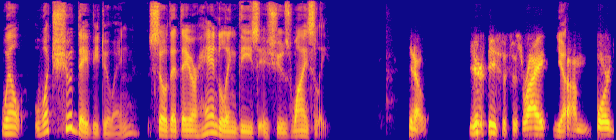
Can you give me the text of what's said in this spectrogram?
well, what should they be doing so that they are handling these issues wisely? You know, your thesis is right. Yeah. Um, boards,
